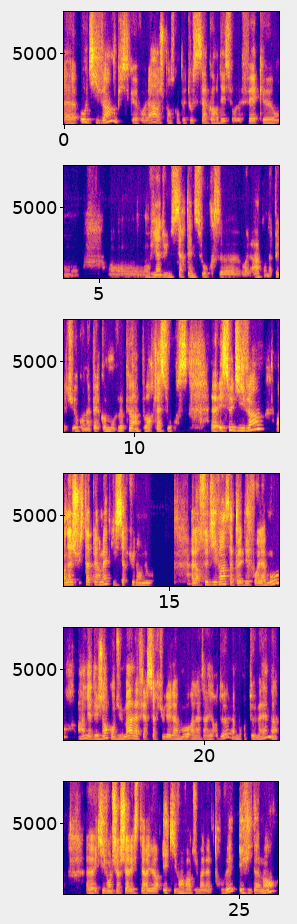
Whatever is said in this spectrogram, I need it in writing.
euh, au divin, puisque voilà, je pense qu'on peut tous s'accorder sur le fait qu'on on, vient d'une certaine source, euh, voilà, qu'on appelle Dieu, qu'on appelle comme on veut, peu importe la source. et ce divin, on a juste à permettre qu'il circule en nous. Alors ce divin, ça peut être des fois l'amour. Hein. Il y a des gens qui ont du mal à faire circuler l'amour à l'intérieur d'eux, l'amour d'eux-mêmes, euh, et qui vont le chercher à l'extérieur et qui vont avoir du mal à le trouver, évidemment,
